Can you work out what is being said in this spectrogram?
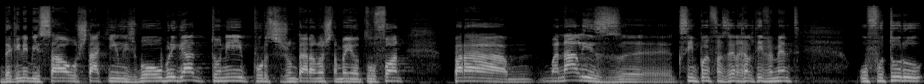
da Guiné-Bissau, está aqui em Lisboa. Obrigado, Tony, por se juntar a nós também ao telefone para uma análise que se impõe fazer relativamente o futuro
